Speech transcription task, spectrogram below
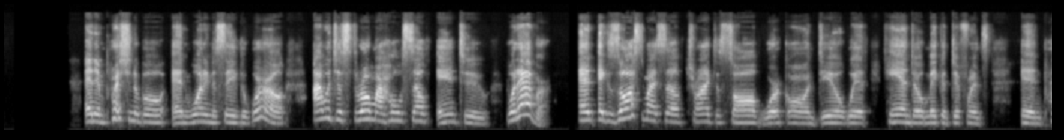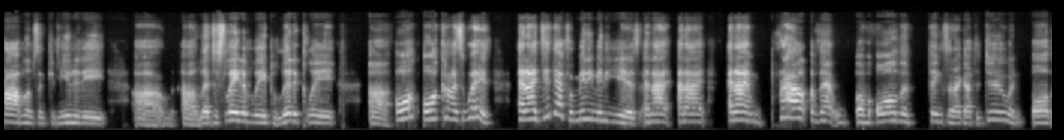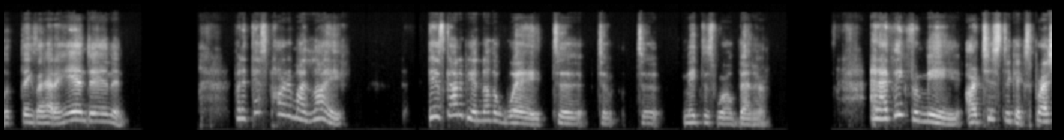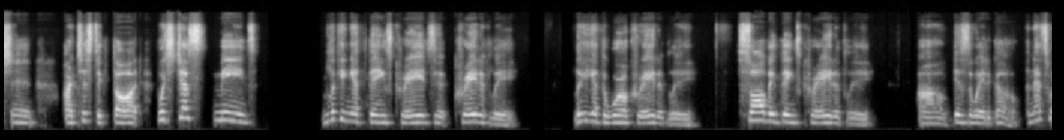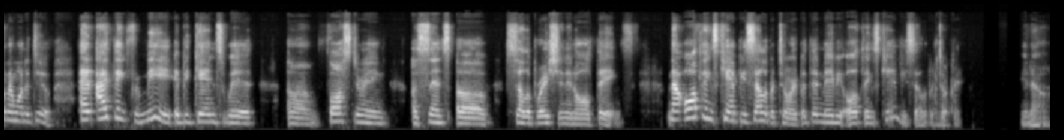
and impressionable and wanting to save the world, I would just throw my whole self into whatever and exhaust myself trying to solve, work on, deal with, handle, make a difference in problems and community, um, uh, legislatively, politically, uh, all all kinds of ways. And I did that for many many years, and I and I and I'm proud of that of all the things that I got to do and all the things I had a hand in. And but at this part of my life, there's got to be another way to to to make this world better. And I think for me, artistic expression, artistic thought, which just means looking at things creative, creatively, looking at the world creatively, solving things creatively, um, is the way to go. And that's what I want to do. And I think for me, it begins with um, fostering a sense of celebration in all things. Now, all things can't be celebratory, but then maybe all things can be celebratory. You know,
